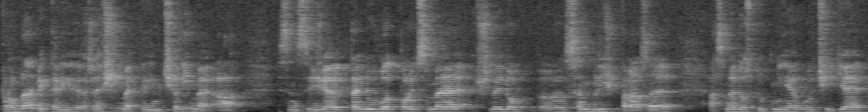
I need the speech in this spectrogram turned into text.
problémy, které řešíme, kterým čelíme. A myslím si, že ten důvod, proč jsme šli do, uh, sem blíž k Praze, a jsme dostupní, je určitě e,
